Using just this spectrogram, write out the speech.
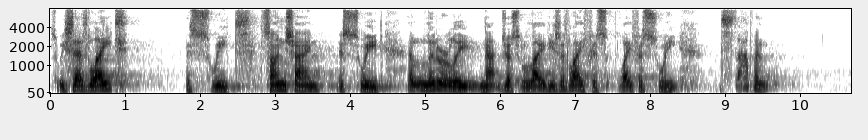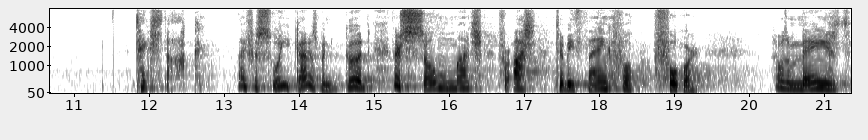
So he says, Light is sweet, sunshine is sweet. Uh, literally, not just light. He says, Life is, life is sweet. Stop and take stock. Life is sweet. God has been good. There's so much for us to be thankful for. I was amazed.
